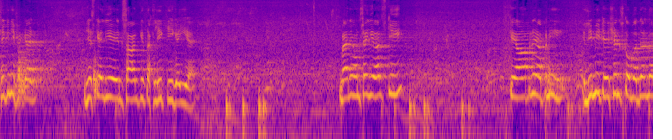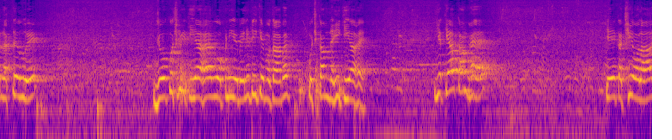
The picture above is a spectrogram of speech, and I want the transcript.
سگنیفیکنٹ جس کے لیے انسان کی تخلیق کی گئی ہے۔ میں نے ان سے یہ عرض کی کہ آپ نے اپنی لیمیٹیشنز کو بدل رکھتے ہوئے جو کچھ بھی کیا ہے وہ اپنی ایبیلٹی کے مطابق کچھ کم نہیں کیا ہے۔ یہ کیا کم ہے کہ ایک اچھی اولاد،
